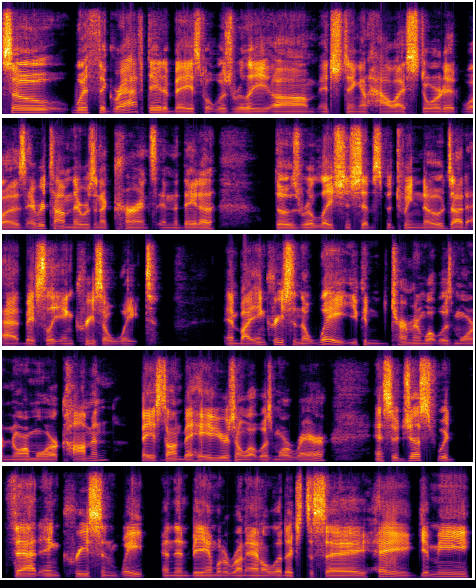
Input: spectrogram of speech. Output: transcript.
So with the graph database, what was really um, interesting and how I stored it was every time there was an occurrence in the data, those relationships between nodes, I'd add, basically increase a weight. And by increasing the weight, you can determine what was more normal or common based on behaviors and what was more rare. And so just with that increase in weight and then being able to run analytics to say, hey, give me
